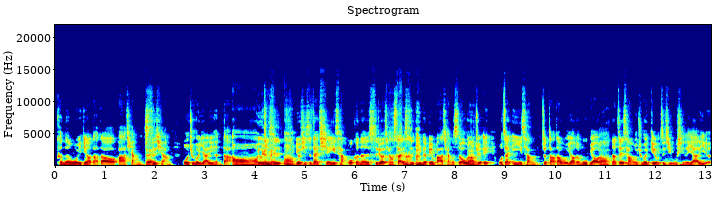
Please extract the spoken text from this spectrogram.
可能我一定要打到八强、四强，我就会压力很大哦。尤其是、嗯、尤其是在前一场，我可能十六强赛事赢了变八强的时候，我就觉得，哎、嗯，我再赢一场就达到我要的目标了。嗯、那这一场我就会给我自己无形的压力了。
